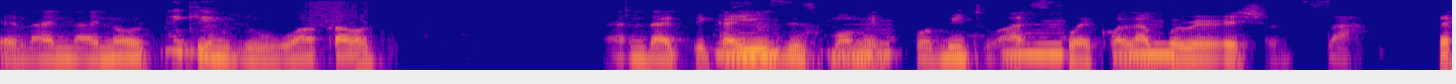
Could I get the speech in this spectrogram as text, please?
And I, I know Thank things you. will work out. And I think I use this moment for me to ask for a collaboration, sir.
